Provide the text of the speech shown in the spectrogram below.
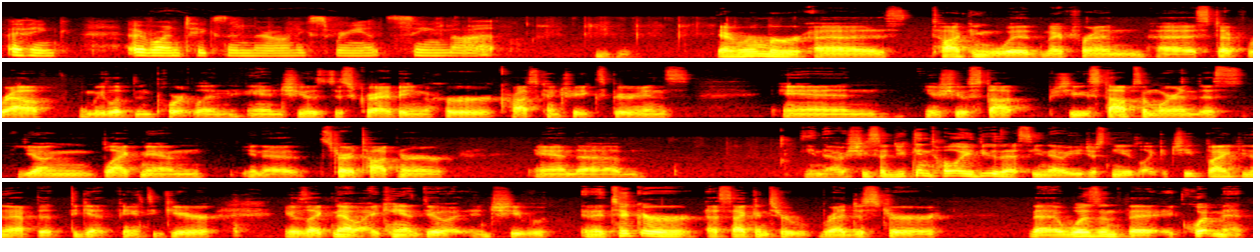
I think everyone takes in their own experience seeing that. Yeah, I remember uh, talking with my friend uh, Steph Ralph when we lived in Portland, and she was describing her cross country experience. And you know, she was stopped. She stopped somewhere, and this young black man, you know, started talking to her, and um, you know, she said, "You can totally do this. You know, you just need like a cheap bike. You don't have to, to get fancy gear." He was like, "No, I can't do it." And she and it took her a second to register that it wasn't the equipment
